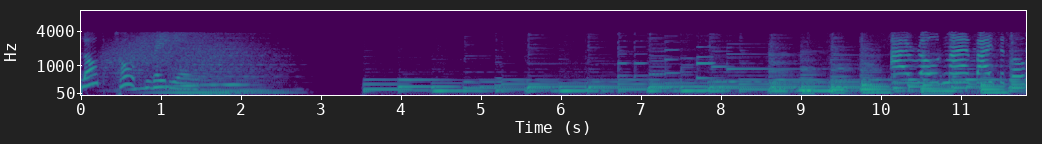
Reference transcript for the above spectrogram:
Blog Talk Radio. I rode my bicycle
